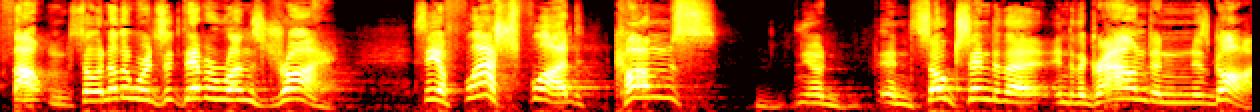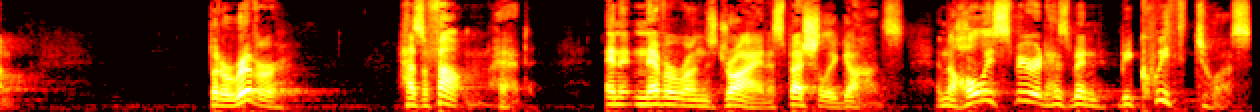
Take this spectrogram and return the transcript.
fountain. So, in other words, it never runs dry. See, a flash flood comes, you know, and soaks into the, into the ground and is gone. But a river has a fountain head, and it never runs dry, and especially God's. And the Holy Spirit has been bequeathed to us,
